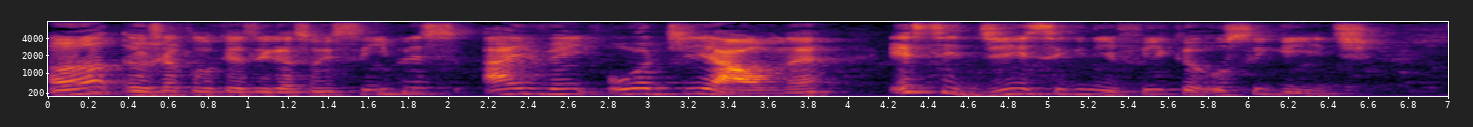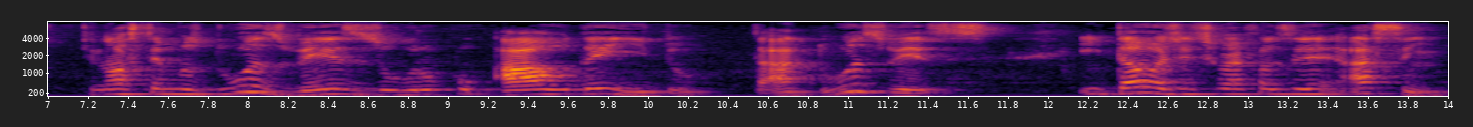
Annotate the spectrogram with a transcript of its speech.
an, eu já coloquei as ligações simples. Aí vem o dial, né? Esse di significa o seguinte, que nós temos duas vezes o grupo aldeído, tá? Duas vezes. Então, a gente vai fazer assim.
